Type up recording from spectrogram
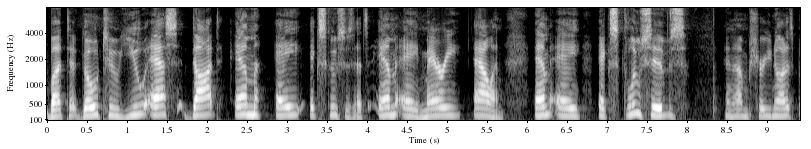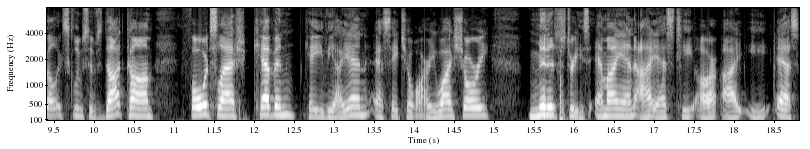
But uh, go to us.ma exclusives. That's MA, Mary Allen. MA exclusives, and I'm sure you know how to spell exclusives.com forward slash Kevin, K E V I N S H O R E Y, Shorey Ministries, M I N I S T R I E S.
